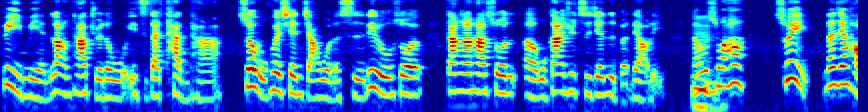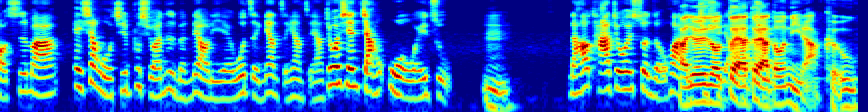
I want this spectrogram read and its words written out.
避免让他觉得我一直在探他，所以我会先讲我的事。例如说，刚刚他说，呃，我刚才去吃一间日本料理，然后说、嗯啊，所以那间好吃吗？哎，像我其实不喜欢日本料理耶，我怎样怎样怎样，就会先讲我为主，嗯，然后他就会顺着我话他就会说：“继续聊对啊，对啊，都是你啦，可恶！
